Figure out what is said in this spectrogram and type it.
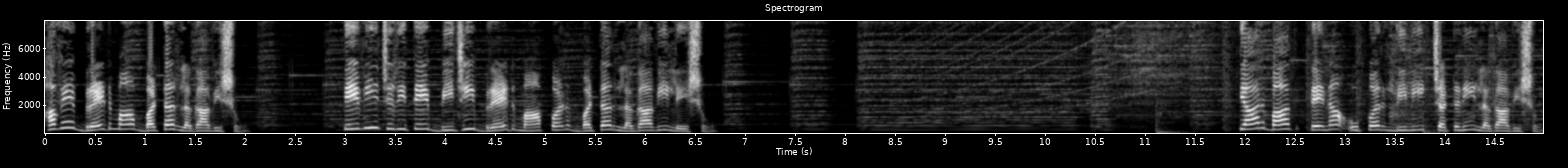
હવે બ્રેડમાં બટર લગાવીશું. તેવી જ રીતે બીજી બ્રેડમાં પણ બટર લગાવી લેશું. ત્યારબાદ તેના ઉપર લીલી ચટણી લગાવીશું.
